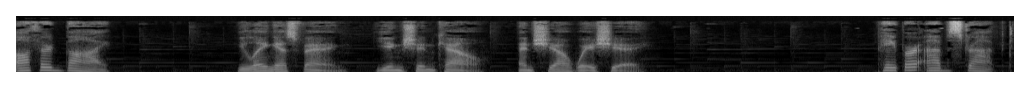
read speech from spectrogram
Authored by Yeeleng S. Vang, Yingxin Cao, and Xiaohui Xie. Paper abstract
